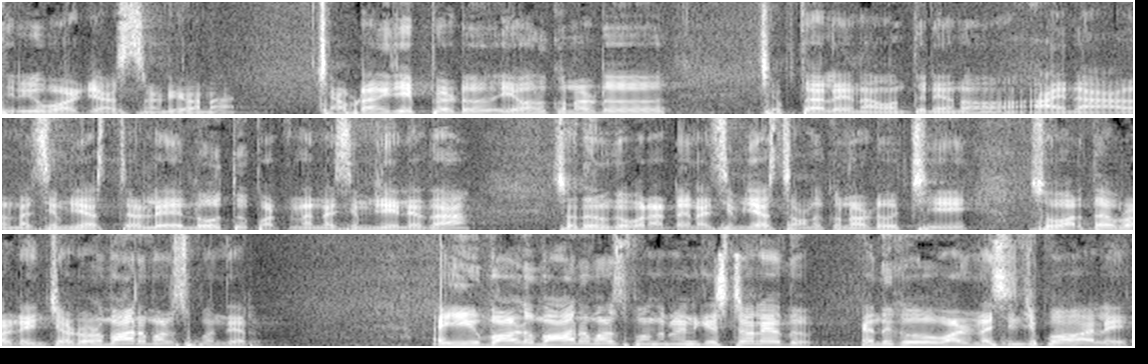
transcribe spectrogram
తిరుగుబాటు చేస్తున్నాడు యోనా. చెప్పడానికి చెప్పాడు. ఏమనుకున్నాడు? చెప్తాలే నా వంతు నేను. ఆయన నశిం చేస్తాడులే లోతు పట్టణ నశిం చేయలేదా? చదువుకోపోయినా అంటే నశిం చేస్తాం అనుకున్నాడు. వచ్చి సువార్త ప్రకటించాడు. వాడు మారు మనసు పొందారు. ఈ వాళ్ళు మారు మనసు పొందడం నీకు ఇష్టం లేదు. ఎందుకు? వాడు నశించిపోవాలి.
